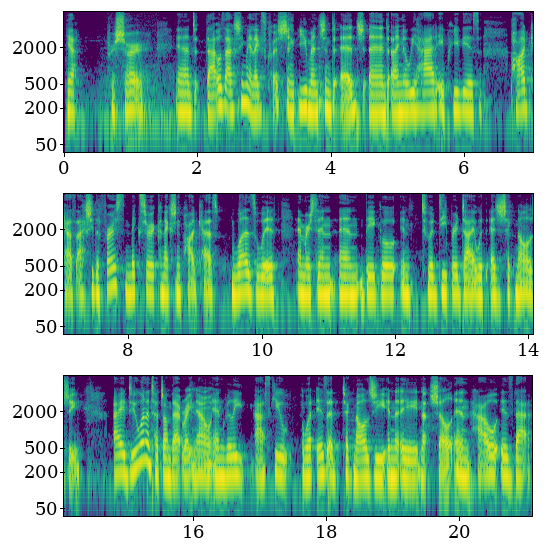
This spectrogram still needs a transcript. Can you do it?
Yeah, for sure. And that was actually my next question. You mentioned Edge, and I know we had a previous podcast. Actually, the first Mixer Connection podcast was with Emerson, and they go into a deeper dive with Edge technology. I do want to touch on that right now and really ask you what is a technology in a nutshell, and how is that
